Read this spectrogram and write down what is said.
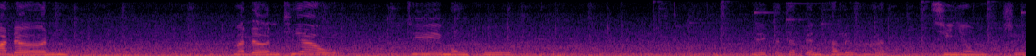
มาเดิน มาเดินเที่ยวที่มงคู นี่ก็จะเป็นคฤหาสน์ชินยงชื่อ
